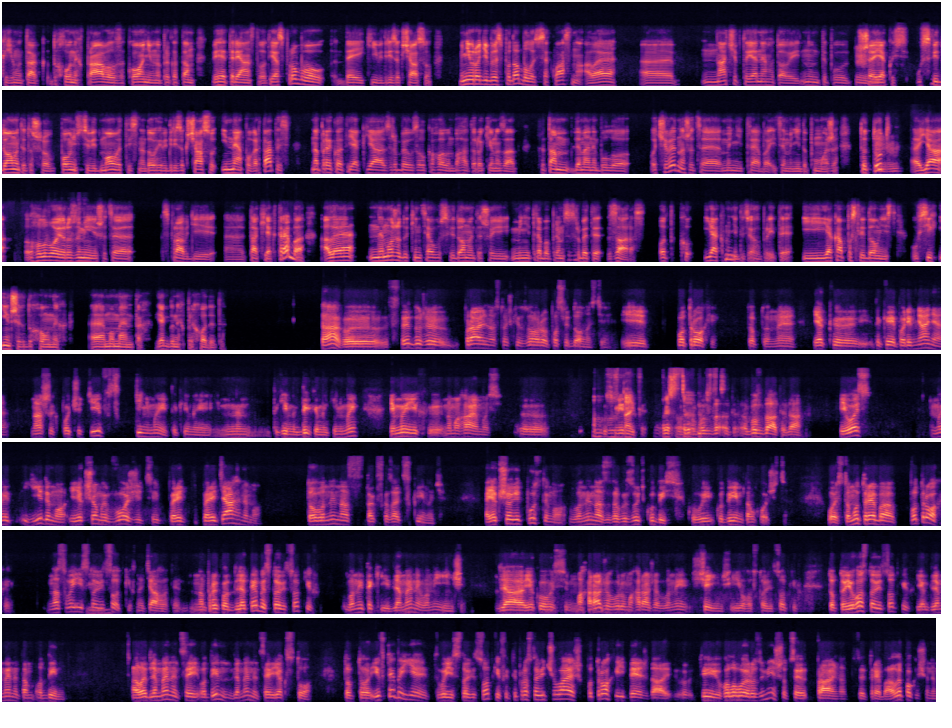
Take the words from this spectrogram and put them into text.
скажімо так, духовних правил, законів, наприклад, там вегетаріанство. От я спробував деякий відрізок часу. Мені вроді би сподобалось, все класно, але е, начебто я не готовий. Ну, типу, ще Мгм. якось усвідомити, то, що повністю відмовитись на довгий відрізок часу і не повертатись. Наприклад, як я зробив з алкоголем багато років назад, то там для мене було очевидно, що це мені треба і це мені допоможе. То тут. Е, Я головою розумію, що це справді е, так, як треба, але не можу до кінця усвідомити, що й мені треба прям це зробити зараз. От як мені до цього прийти, і яка послідовність у всіх інших духовних е, моментах, як до них приходити? Так, е, це дуже правильно з точки зору послідовності і потрохи. Тобто, не як е, таке порівняння наших почуттів з кіньми, такими, не- такими дикими кіньми, і ми їх е, намагаємось е, усмірити, обуздати, да. І ось ми їдемо, і якщо ми вожі ці перетягнемо, то вони нас, так сказати, скинуть. А якщо відпустимо, вони нас завезуть кудись, коли, куди їм там хочеться. Ось тому треба потрохи на свої 100% натягувати. Наприклад, для тебе 100% вони такі, для мене вони інші. Для якогось Махараджа, гуру Махараджа, вони ще інші, його 100%. Тобто його 100%, як для мене, там один. Але для мене цей один, для мене це як 100. Тобто, і в тебе є твої 100%, і ти просто відчуваєш, потрохи йдеш. Да, ти головою розумієш, що це правильно, це треба, але поки що не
